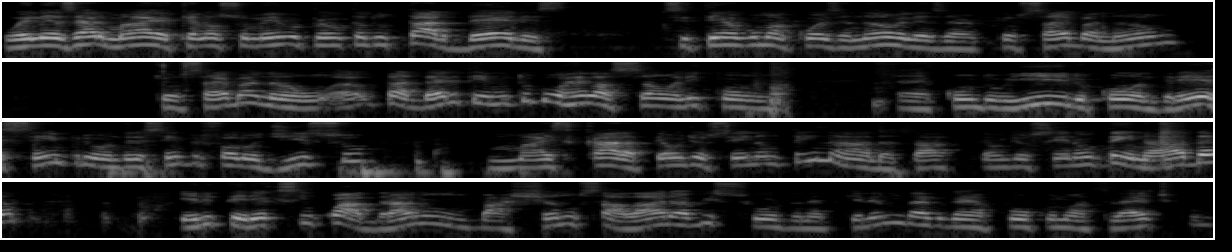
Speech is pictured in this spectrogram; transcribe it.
O Eliezer Maia, que é nosso membro, pergunta do Tardelli se tem alguma coisa. Não, Eliezer, que eu saiba não. Que eu saiba não. É, o Tardelli tem muito boa relação ali com, é, com o Duílio, com o André. Sempre, o André sempre falou disso. Mas, cara, até onde eu sei não tem nada, tá? Até onde eu sei não tem nada. Ele teria que se enquadrar num, baixando um salário absurdo, né? Porque ele não deve ganhar pouco no Atlético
